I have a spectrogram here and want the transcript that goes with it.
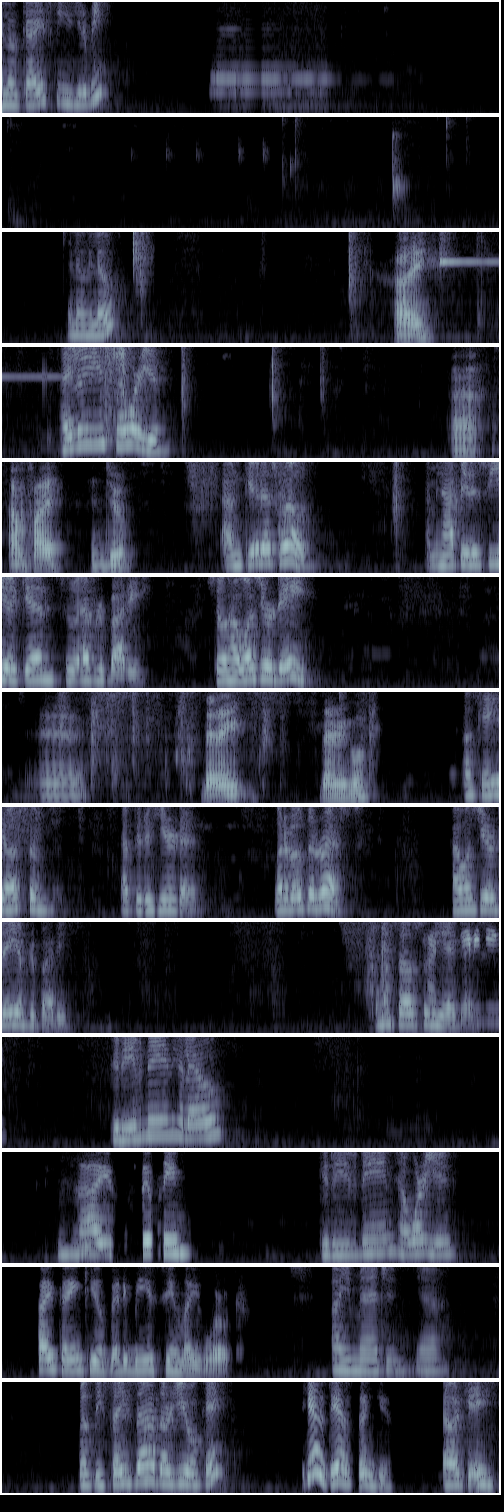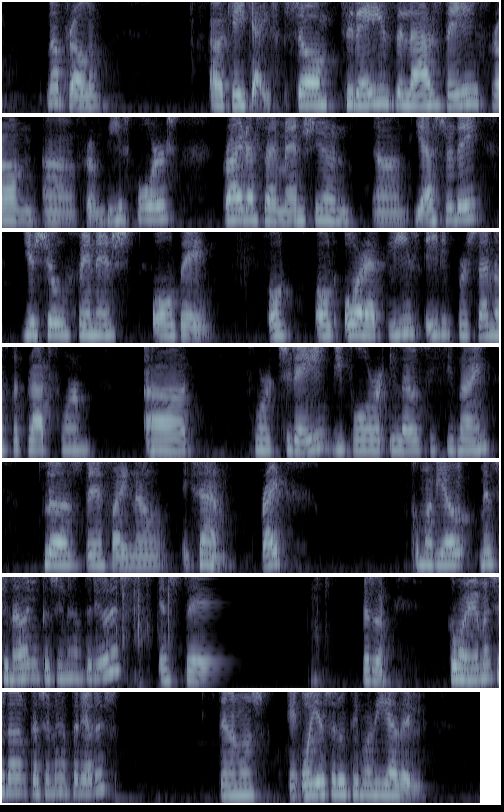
Hello guys, can you hear me? Hello, hello. Hi. Hi Luis, how are you? Uh, I'm fine. And you? I'm good as well. I'm happy to see you again to everybody. So how was your day? Uh, very, very good. Okay, awesome. Happy to hear that. What about the rest? How was your day, everybody? ¿Cómo ha estado su día, guys? Good evening, hello. Mhm. Hi, good evening. Good evening, how are you? Hi, thank you. Very busy in my work. I imagine, yeah. But besides that, are you okay? Yes, yes, thank you. Okay, no problem. Okay, guys. So today is the last day from uh, from this course, right? As I mentioned um, yesterday, you should finish all the, all, all or at least eighty percent of the platform uh, for today before eleven fifty nine, plus the final exam, right? Como había mencionado en ocasiones anteriores, este, perdón, como había mencionado en ocasiones anteriores, tenemos, eh, hoy es el último día del,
